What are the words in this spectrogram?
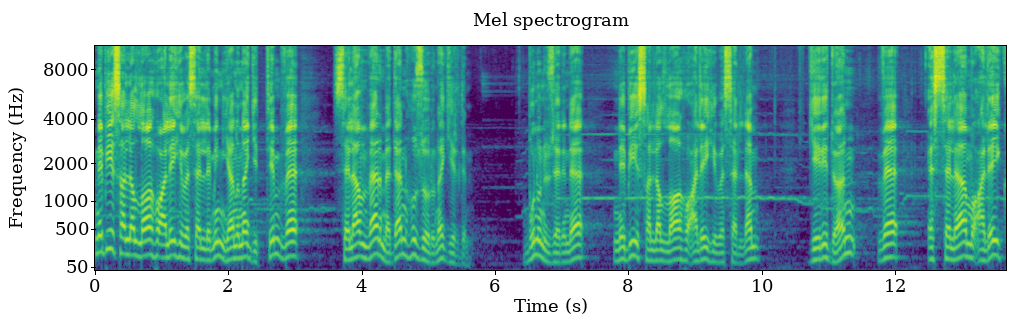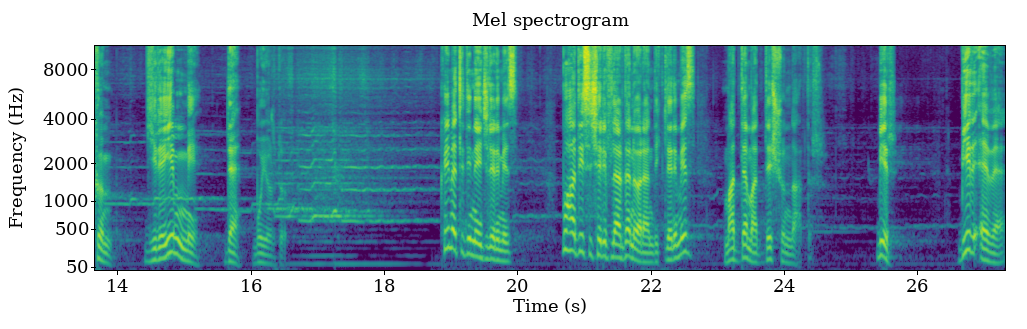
Nebi sallallahu aleyhi ve sellemin yanına gittim ve selam vermeden huzuruna girdim. Bunun üzerine Nebi sallallahu aleyhi ve sellem geri dön ve Esselamu aleyküm gireyim mi de buyurdu. Kıymetli dinleyicilerimiz, bu hadisi şeriflerden öğrendiklerimiz madde madde şunlardır. 1. Bir eve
